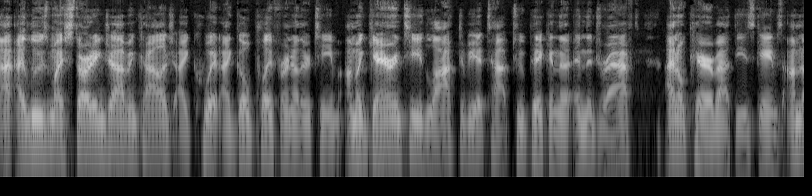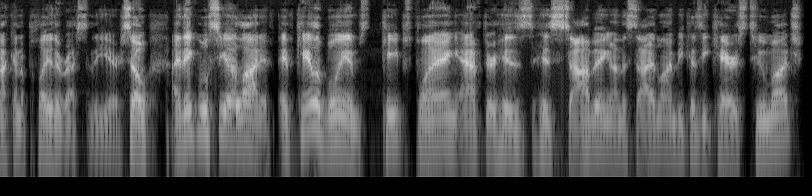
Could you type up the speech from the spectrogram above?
I I lose my starting job in college. I quit. I go play for another team. I'm a guaranteed lock to be a top two pick in the in the draft. I don't care about these games. I'm not going to play the rest of the year. So I think we'll see a lot. If if Caleb Williams keeps playing after his his sobbing on the sideline because he cares too much,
